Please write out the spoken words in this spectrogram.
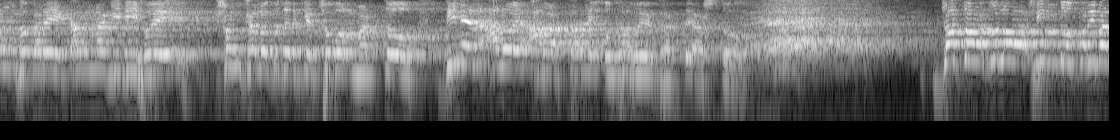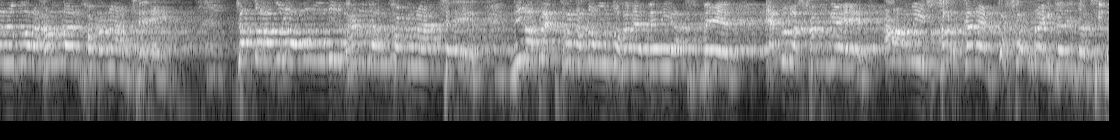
অন্ধকারে কালনাগিনী হয়ে সংখ্যালঘুদেরকে ছবল মারত। দিনের আলোয় আবার তারাই ওঝা হয়ে থাকতে আসতো। যতগুলো হিন্দু পরিবারের উপর হামলার ঘটনা আছে, যতগুলো মন্দির ভাঙ্গার ঘটনা আছে, নিরপেক্ষ তদন্ত হলে বেরিয়ে আসবে, এগুলোর সঙ্গে আওয়ামী সরকারের দোসররাই জড়িত ছিল।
